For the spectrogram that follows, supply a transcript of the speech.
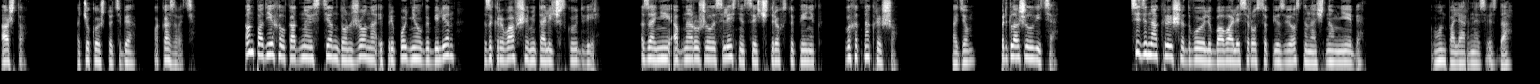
А что?» «Хочу кое-что тебе показывать». Он подъехал к одной из стен донжона и приподнял гобелен, закрывавший металлическую дверь. За ней обнаружилась лестница из четырех ступенек, выход на крышу. «Пойдем», — предложил Витя. Сидя на крыше, двое любовались россыпью звезд на ночном небе. «Вон полярная звезда»,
